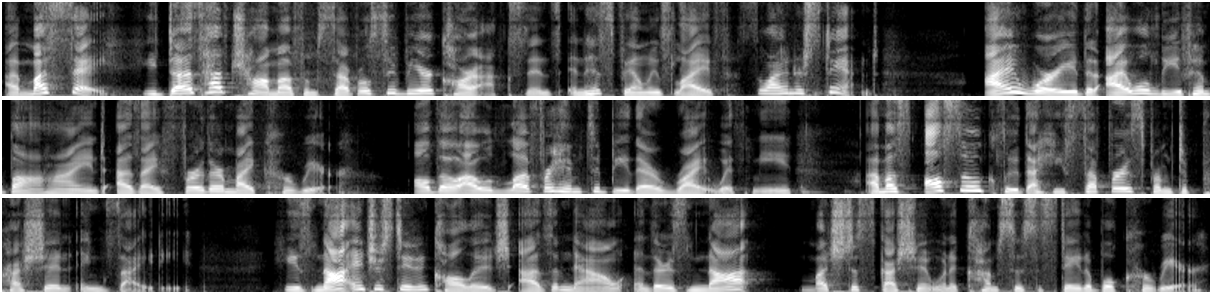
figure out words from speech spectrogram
I must say, he does have trauma from several severe car accidents in his family's life, so I understand. I worry that I will leave him behind as I further my career. Although I would love for him to be there right with me, I must also include that he suffers from depression anxiety. He's not interested in college as of now, and there's not much discussion when it comes to a sustainable career.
